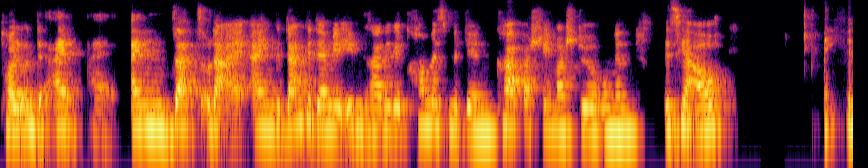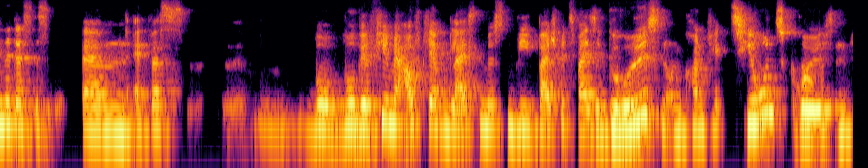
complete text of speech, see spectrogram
toll. Und ein, ein Satz oder ein, ein Gedanke, der mir eben gerade gekommen ist mit den Körperschemastörungen, ist ja auch, ich finde, das ist ähm, etwas wo, wo wir viel mehr Aufklärung leisten müssten, wie beispielsweise Größen und Konfektionsgrößen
